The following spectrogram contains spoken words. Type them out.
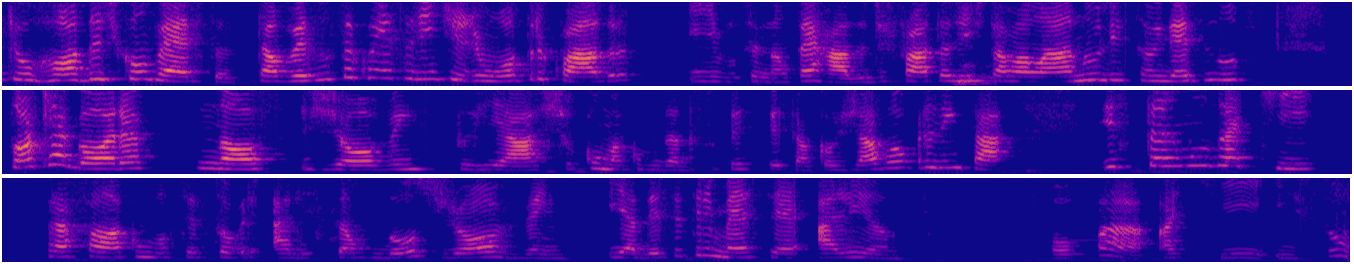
aqui o Roda de Conversa. Talvez você conheça a gente de um outro quadro e você não tá errado. De fato, a gente estava lá no Lição em 10 Minutos. Só que agora, nós, jovens do Riacho, com uma convidada super especial que eu já vou apresentar, estamos aqui para falar com você sobre a lição dos jovens. E a desse trimestre é Aliança. Opa, aqui, isso.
